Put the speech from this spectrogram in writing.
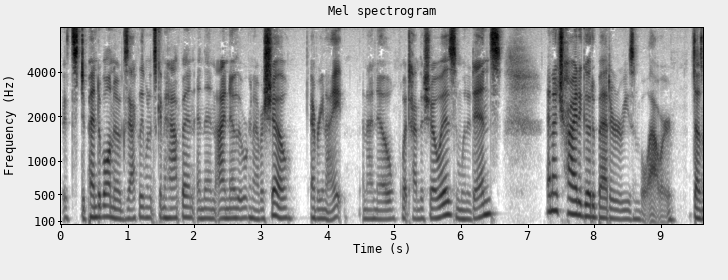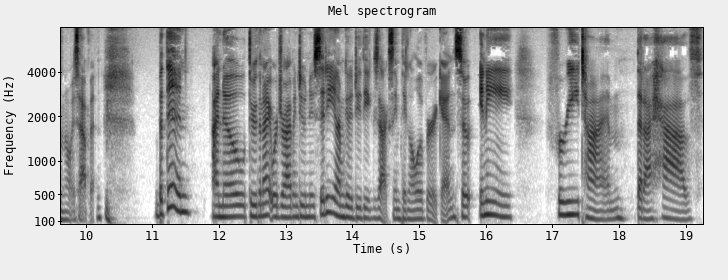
it's dependable i know exactly when it's going to happen and then i know that we're going to have a show every night and i know what time the show is and when it ends and i try to go to bed at a reasonable hour. Doesn't always happen. But then i know through the night we're driving to a new city and i'm going to do the exact same thing all over again. So any free time that i have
